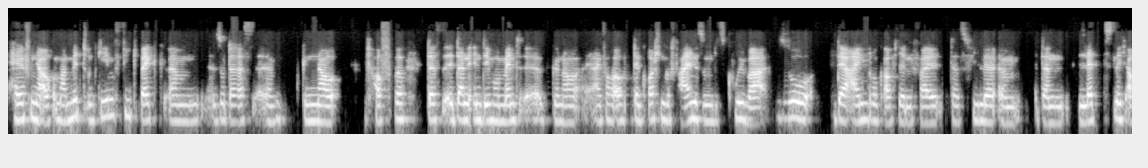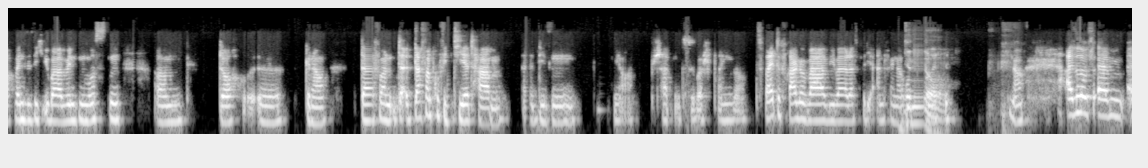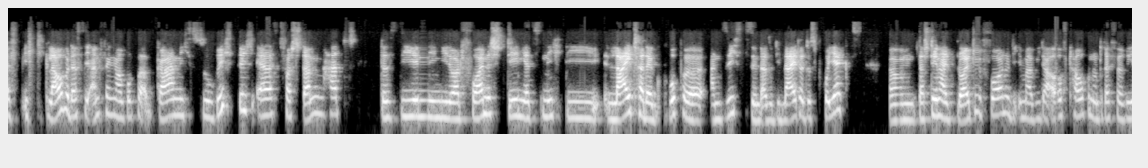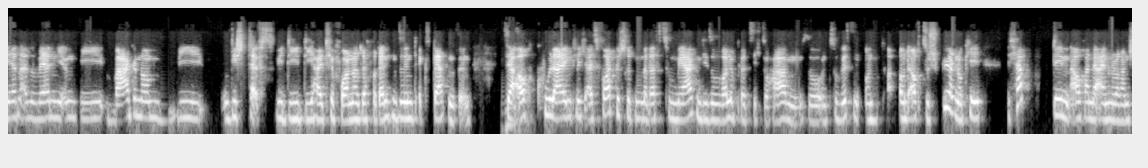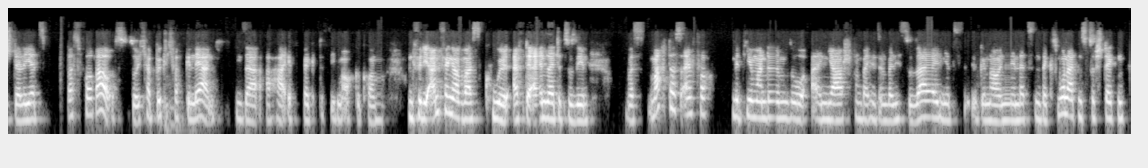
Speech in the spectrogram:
helfen ja auch immer mit und geben Feedback, ähm, so dass ähm, genau ich hoffe, dass äh, dann in dem Moment äh, genau einfach auch der Groschen gefallen ist und es cool war. So der Eindruck auf jeden Fall, dass viele ähm, dann letztlich, auch wenn sie sich überwinden mussten, ähm, doch äh, genau davon da, davon profitiert haben, äh, diesen ja, Schatten zu überspringen. So. Zweite Frage war, wie war das für die Anfänger? Genau. Genau. Also ähm, ich glaube, dass die Anfängergruppe gar nicht so richtig erst verstanden hat, dass diejenigen, die dort vorne stehen, jetzt nicht die Leiter der Gruppe an sich sind, also die Leiter des Projekts. Ähm, da stehen halt Leute vorne, die immer wieder auftauchen und referieren, also werden die irgendwie wahrgenommen wie die Chefs, wie die, die halt hier vorne Referenten sind, Experten sind. Ist ja auch cool eigentlich als Fortgeschrittener das zu merken, diese Rolle plötzlich zu haben, so und zu wissen und, und auch zu spüren, okay, ich habe denen auch an der einen oder anderen Stelle jetzt was voraus. So, ich habe wirklich was gelernt. Dieser Aha-Effekt ist eben auch gekommen. Und für die Anfänger war es cool, auf der einen Seite zu sehen, was macht das einfach mit jemandem so ein Jahr schon bei Hills Valleys zu sein, jetzt genau in den letzten sechs Monaten zu stecken.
